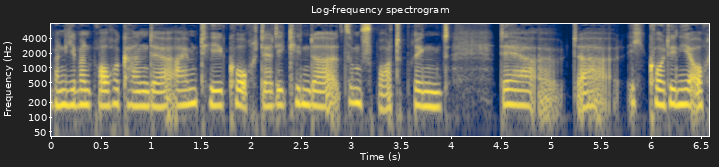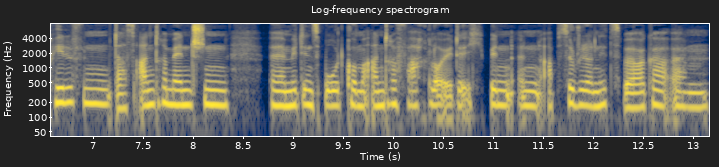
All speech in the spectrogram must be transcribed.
man jemand brauchen kann, der einem Tee kocht, der die Kinder zum Sport bringt, der äh, da ich koordiniere auch Hilfen, dass andere Menschen äh, mit ins Boot kommen, andere Fachleute. Ich bin ein absoluter Netzwerker. Ähm,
